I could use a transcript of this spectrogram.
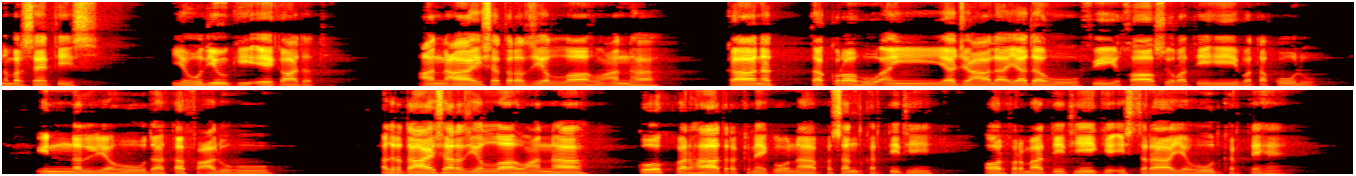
Number سینتیس، یہودیوں کی ایک عادت۔ عن عائشت رضی اللہ عنہ کانت تقرہ ان یجعل یدہ فی خاصرته وتقول ان الیہود تفعلہ۔ حضرت عائشہ رضی اللہ عنہ کوکھ پر ہاتھ رکھنے کو ناپسند کرتی تھیں اور فرماتی تھیں کہ اس طرح یہود کرتے ہیں۔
